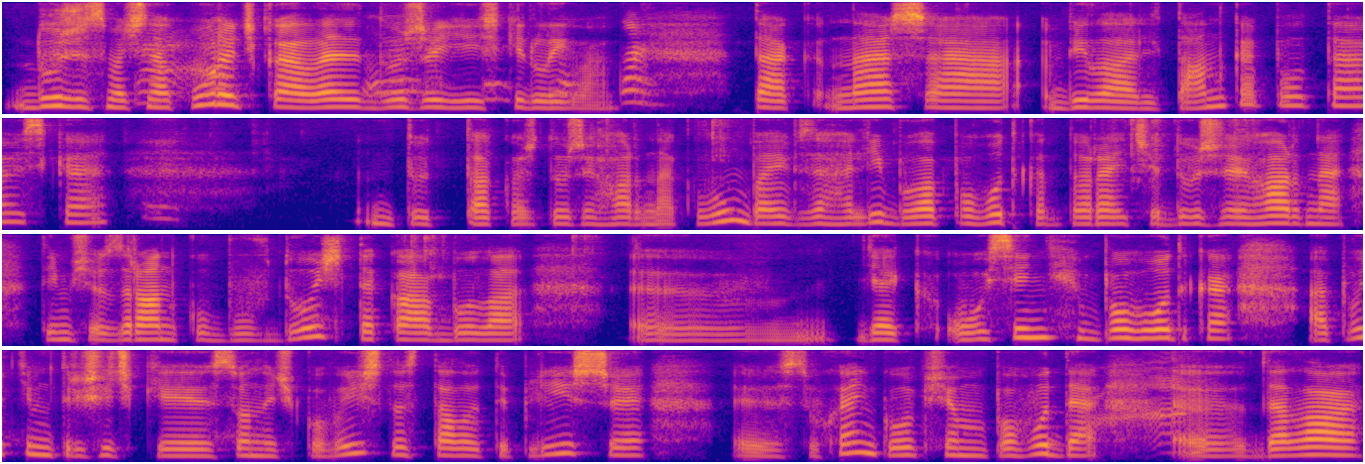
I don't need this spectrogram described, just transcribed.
дуже смачна курочка, але дуже їй шкідлива. Так, наша біла альтанка полтавська. Тут також дуже гарна клумба, і взагалі була погодка, до речі, дуже гарна, тим, що зранку був дощ, така була е, як осінь погодка, а потім трішечки сонечко вийшло, стало тепліше, е, сухенько. В общем, погода е, дала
